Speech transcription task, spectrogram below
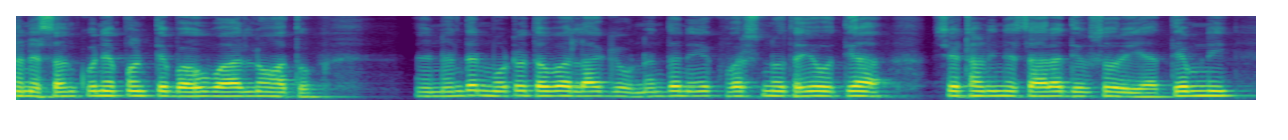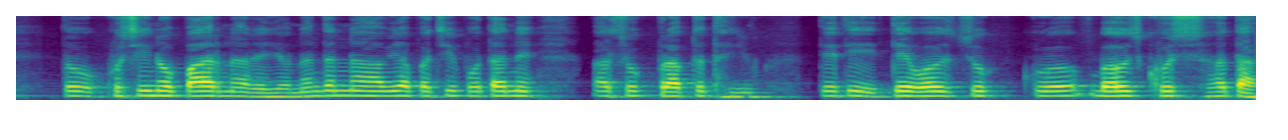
અને શંકુને પણ તે બહુ વહાલનો હતો. નંદન મોટો થવા લાગ્યો. નંદન એક વર્ષનો થયો ત્યાં શેઠાણીને સારા દિવસો રહ્યા. તેમની તો ખુશીનો પાર ન રહ્યો. નંદનના આવ્યા પછી પોતાને આ સુખ પ્રાપ્ત થયું. તેથી તે બહુ જ ખુશ હતા.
